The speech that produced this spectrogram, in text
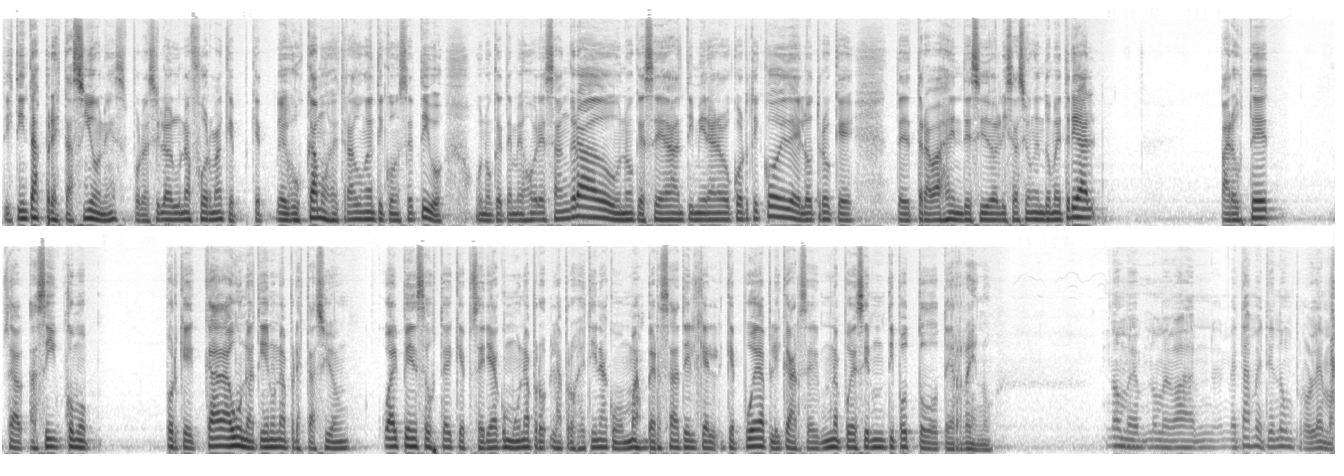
distintas prestaciones, por decirlo de alguna forma, que, buscamos detrás de un anticonceptivo. Uno que te mejore sangrado, uno que sea antimineralocorticoide, el otro que te trabaja en desidualización endometrial. Para usted, o sea, así como, porque cada una tiene una prestación, ¿cuál piensa usted que sería como una, la progestina como más versátil que, que puede aplicarse? Una puede ser un tipo todoterreno. No me, no me va, me estás metiendo en un problema.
